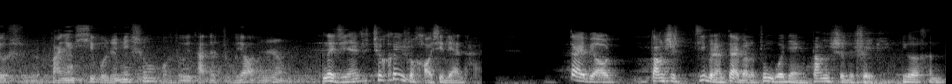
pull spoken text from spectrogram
就是反映西部人民生活作为它的主要的任务。那几年这可以说好戏连台，代表当时基本上代表了中国电影当时的水平，一个很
